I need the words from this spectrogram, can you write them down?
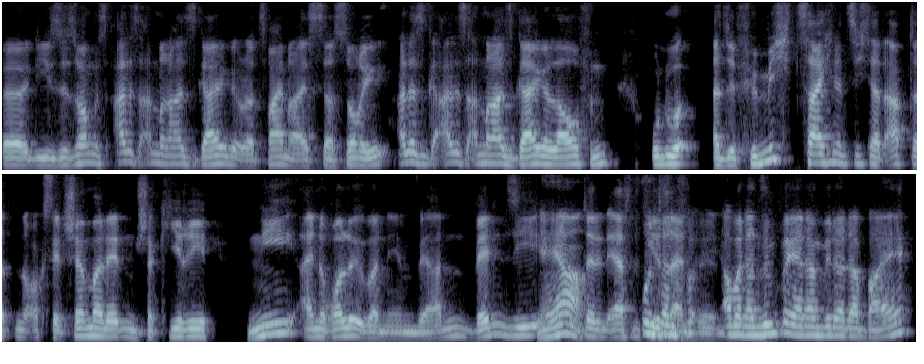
Äh, die Saison ist alles andere als geil, oder 32. Sorry, alles, alles andere als geil gelaufen. Und du, also für mich zeichnet sich das ab, dass ein Oxlade Chamberlain und Shakiri nie eine Rolle übernehmen werden, wenn sie Ja, ja. unter den ersten vier sein dann, will. aber dann sind wir ja dann wieder dabei.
